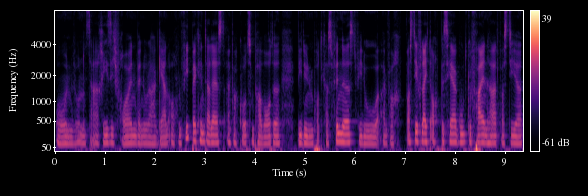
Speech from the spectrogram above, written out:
Und wir würden uns da riesig freuen, wenn du da gern auch ein Feedback hinterlässt. Einfach kurz ein paar Worte, wie du den Podcast findest, wie du einfach, was dir vielleicht auch bisher gut gefallen hat, was dir,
